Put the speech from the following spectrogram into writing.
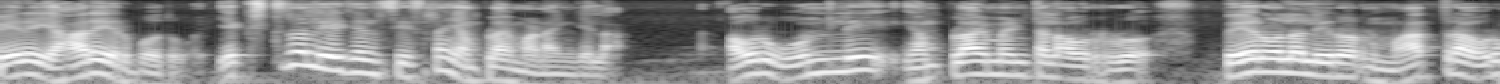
ಬೇರೆ ಯಾರೇ ಇರ್ಬೋದು ಎಕ್ಸ್ಟರ್ನಲ್ ಏಜೆನ್ಸೀಸ್ನ ಎಂಪ್ಲಾಯ್ ಮಾಡೋಂಗಿಲ್ಲ. ಅವರು ಓನ್ಲಿ ಎಂಪ್ಲಾಯ್ಮೆಂಟಲ್ಲಿ ಅವರು ಪೇರೋಲಲ್ಲಿ ಇರೋರ್ನ ಮಾತ್ರ ಅವರು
